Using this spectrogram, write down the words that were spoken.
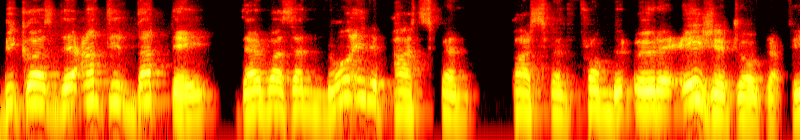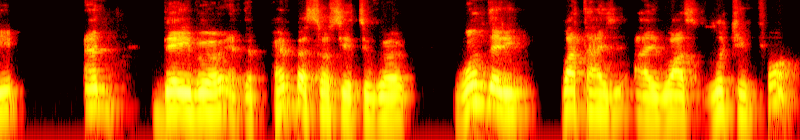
Because the, until that day, there was a no any participant, participant from the Eurasia geography, and they were, and the PEMBA Society were wondering what I, I was looking for.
